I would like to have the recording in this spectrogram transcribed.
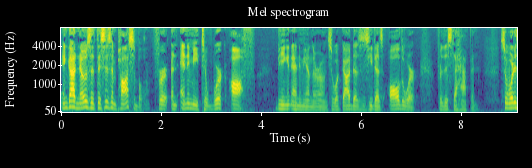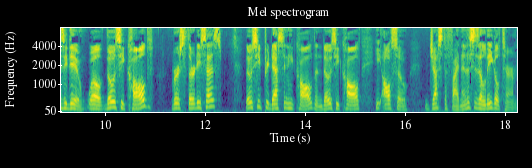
And God knows that this isn't possible for an enemy to work off being an enemy on their own. So, what God does is he does all the work for this to happen. So, what does he do? Well, those he called, verse 30 says, those he predestined, he called, and those he called, he also justified. Now, this is a legal term.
